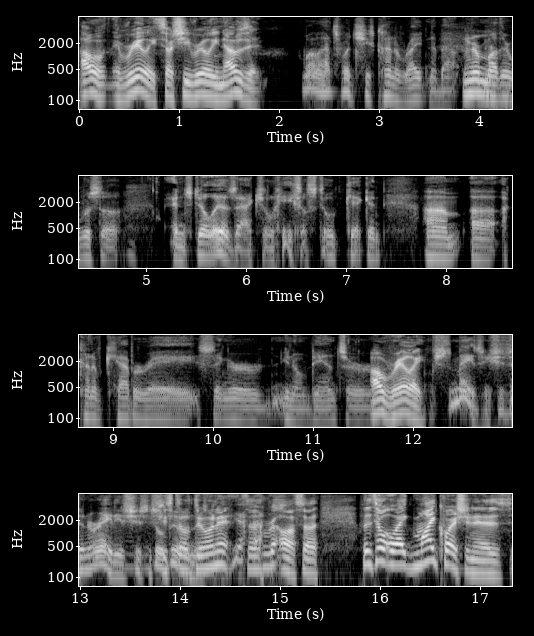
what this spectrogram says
Oh, really? So she really knows it. Well, that's what she's kind of writing about. And her mother was a, and still is actually, so still kicking, um, uh, a kind of cabaret singer, you know, dancer. Oh, really? She's amazing. She's in her 80s. She's still She's doing still doing it. stuff. So, oh, so, but so like my question is,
